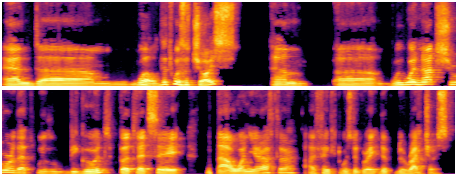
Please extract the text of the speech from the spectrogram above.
and um, well, that was a choice, and uh, we were not sure that will be good, but let's say now one year after, I think it was the great, the, the right choice.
